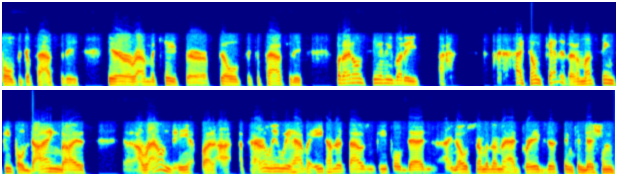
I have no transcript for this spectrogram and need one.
full to capacity. Here around the Cape, they're filled to capacity. But I don't see anybody. I don't get it, and I'm not seeing people dying by around me, but apparently we have 800,000 people dead. I know some of them had pre-existing conditions.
